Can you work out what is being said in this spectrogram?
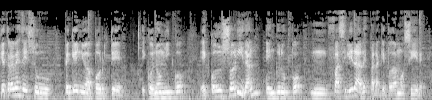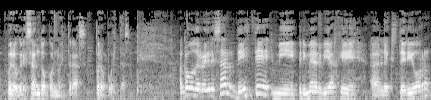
que a través de su pequeño aporte económico eh, consolidan en grupo mm, facilidades para que podamos ir progresando con nuestras propuestas. Acabo de regresar de este, mi primer viaje al exterior,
